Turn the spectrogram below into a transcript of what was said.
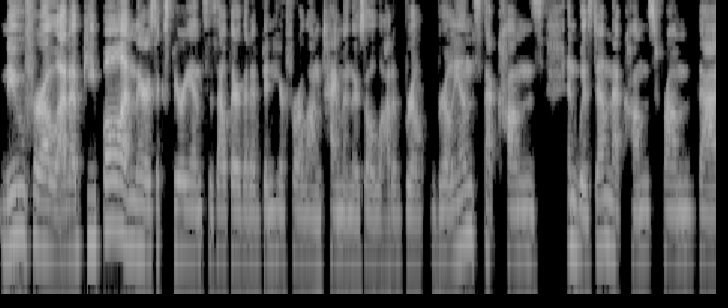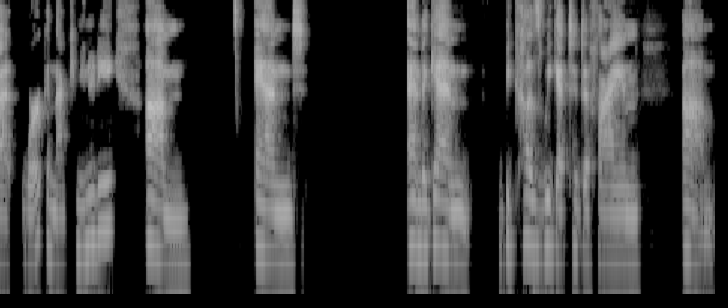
new for a lot of people and there's experiences out there that have been here for a long time and there's a lot of brill- brilliance that comes and wisdom that comes from that work and that community um and and again because we get to define um,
